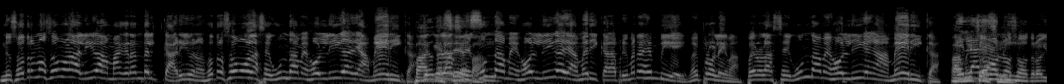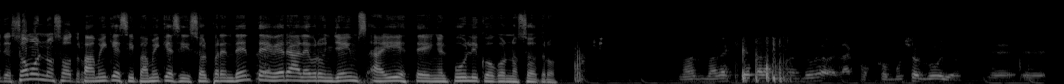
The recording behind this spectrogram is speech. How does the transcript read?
Nosotros no somos la liga más grande del Caribe. Nosotros somos la segunda mejor liga de América. Pa' que la sepa. segunda mejor liga de América. La primera es NBA, no hay problema. Pero la segunda mejor liga en América. Pa' Es mí la que de Somos nosotros, ¿oíste? Somos nosotros. Para mí que sí, para mí que sí. Sorprendente ver a LeBron James ahí este, en el público con nosotros. No, no les queda la menor duda, ¿verdad? Con, con mucho orgullo. eh, eh,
